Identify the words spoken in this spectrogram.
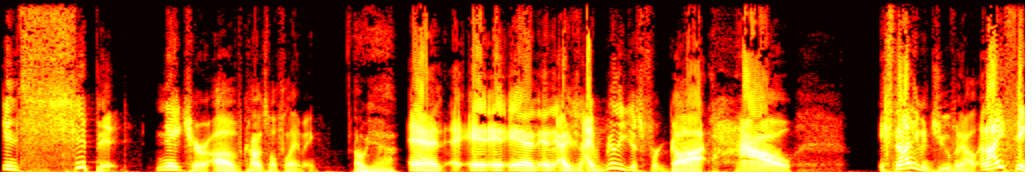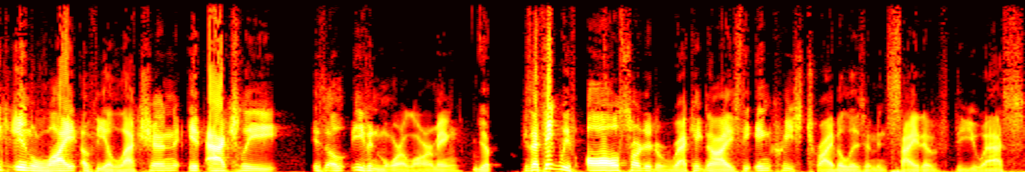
insipid nature of console flaming, Oh yeah. and and and, and I, just- I really just forgot how it's not even juvenile. And I think in light of the election, it actually is a, even more alarming. Yep. Because I think we've all started to recognize the increased tribalism inside of the U.S.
